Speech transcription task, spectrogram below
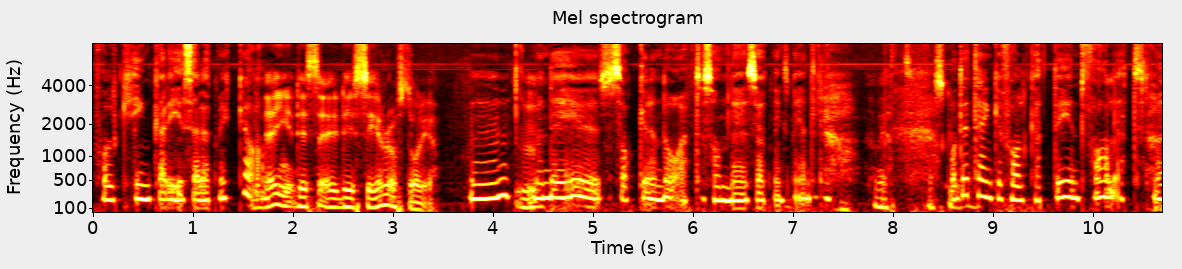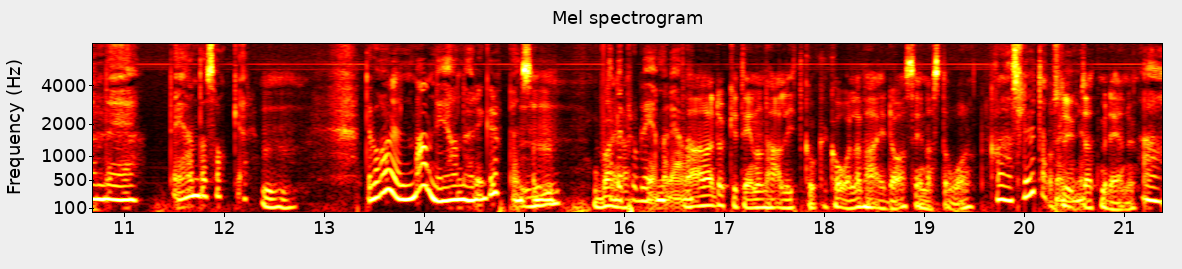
folk hinkar i sig rätt mycket av. det är, inget, det är, det är zero står det ju. Mm. Men det är ju socker ändå eftersom det är sötningsmedel i. Jag vet. Jag Och det tänker folk att det är inte farligt, men det är, det är ändå socker. Mm. Det var en man i anhöriggruppen som Mm. Hade är- problem med det. Ja, han har druckit en och en halv liter Coca-Cola varje dag senaste åren. Har han slutat Och med det nu? slutat med det nu. Ja.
